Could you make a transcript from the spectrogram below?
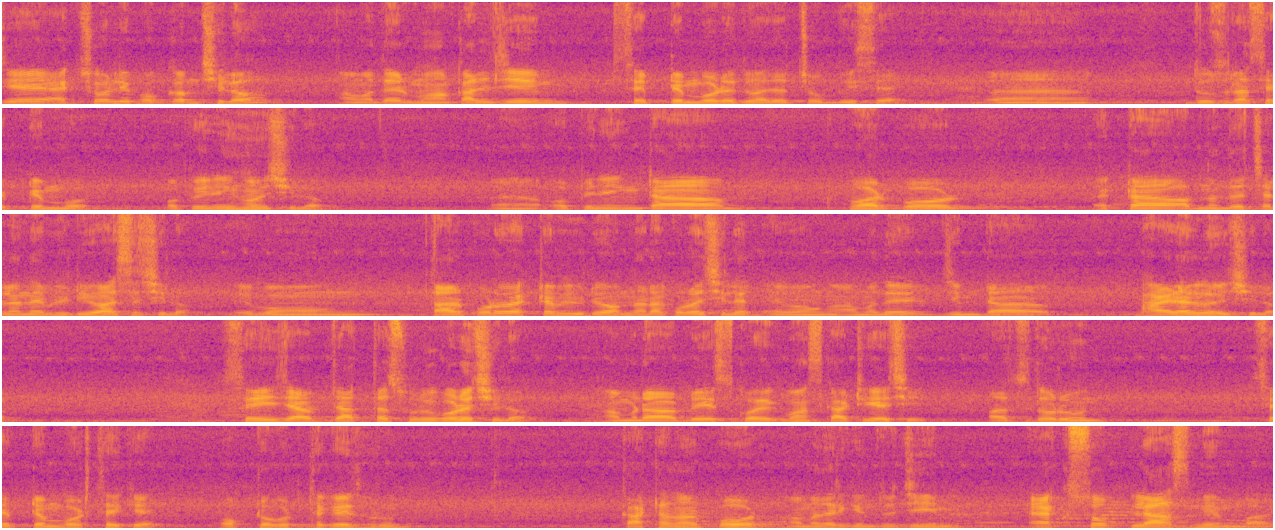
যে অ্যাকচুয়ালি প্রোগ্রাম ছিল, আমাদের মহাকাল জিম সেপ্টেম্বরে দু হাজার চব্বিশে দোসরা সেপ্টেম্বর ওপেনিং হয়েছিল। ওপেনিংটা হওয়ার পর একটা আপনাদের চ্যানেলে ভিডিও এসেছিল এবং তারপরেও একটা ভিডিও আপনারা করেছিলেন এবং আমাদের জিমটা ভাইরাল হয়েছিল। সেই যা যাত্রা শুরু করেছিল, আমরা বেশ কয়েক মাস কাটিয়েছি। আজ ধরুন সেপ্টেম্বর থেকে, অক্টোবর থেকে ধরুন কাটানোর পর আমাদের কিন্তু জিম একশো প্লাস মেম্বার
